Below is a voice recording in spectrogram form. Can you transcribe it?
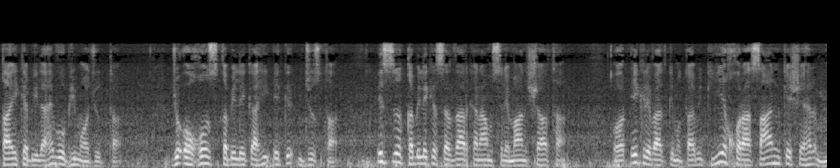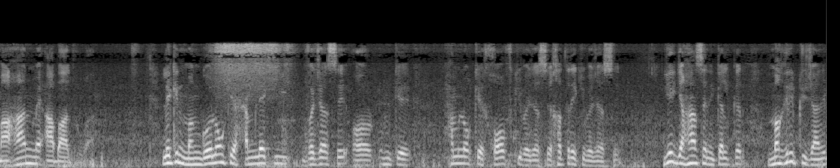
قائی قبیلہ ہے، وہ بھی موجود تھا۔ جو اوغوز قبیلے کا ہی ایک جز تھا۔ اس قبیلے کے سردار کا نام سلیمان شاہ تھا اور ایک روایت کے مطابق یہ خوراسان کے شہر ماہان میں آباد ہوا۔ لیکن منگولوں کے حملے کی وجہ سے اور ان کے حملوں کے خوف کی وجہ سے، خطرے کی وجہ سے یہ یہاں سے نکل کر مغرب کی جانب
